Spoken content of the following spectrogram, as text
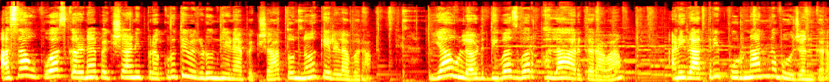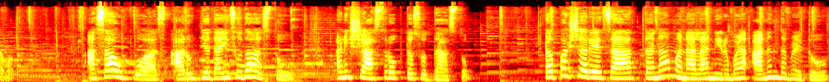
असा उपवास करण्यापेक्षा आणि प्रकृती बिघडून घेण्यापेक्षा तो न केलेला बरा. या उलट दिवसभर फलाहार करावा आणि रात्री पूर्णान्न भोजन करावं. असा उपवास आरोग्यदायी सुद्धा असतो आणि शास्त्रोक्त सुद्धा असतो. तपश्चर्याचा तना मनाला निर्मळ आनंद मिळतो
